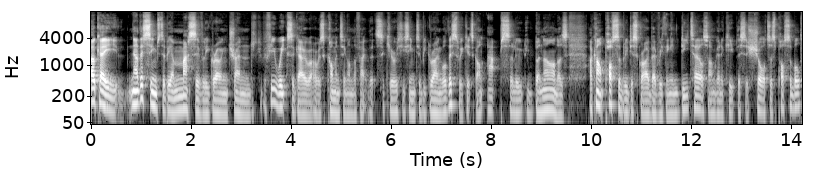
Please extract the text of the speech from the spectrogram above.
Okay, now this seems to be a massively growing trend. A few weeks ago, I was commenting on the fact that security seemed to be growing. Well, this week it's gone absolutely bananas. I can't possibly describe everything in detail, so I'm going to keep this as short as possible.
